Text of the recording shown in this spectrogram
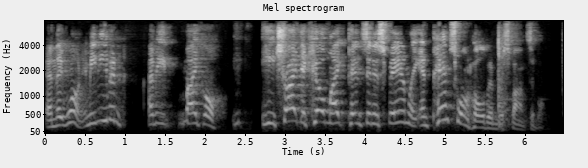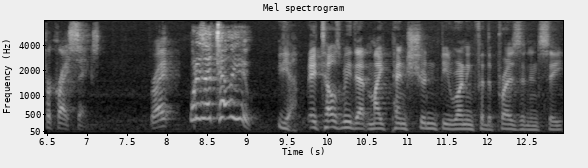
And they won't. I mean, even, I mean, Michael, he tried to kill Mike Pence and his family, and Pence won't hold him responsible, for Christ's sakes right? What does that tell you? Yeah, it tells me that Mike Pence shouldn't be running for the presidency.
